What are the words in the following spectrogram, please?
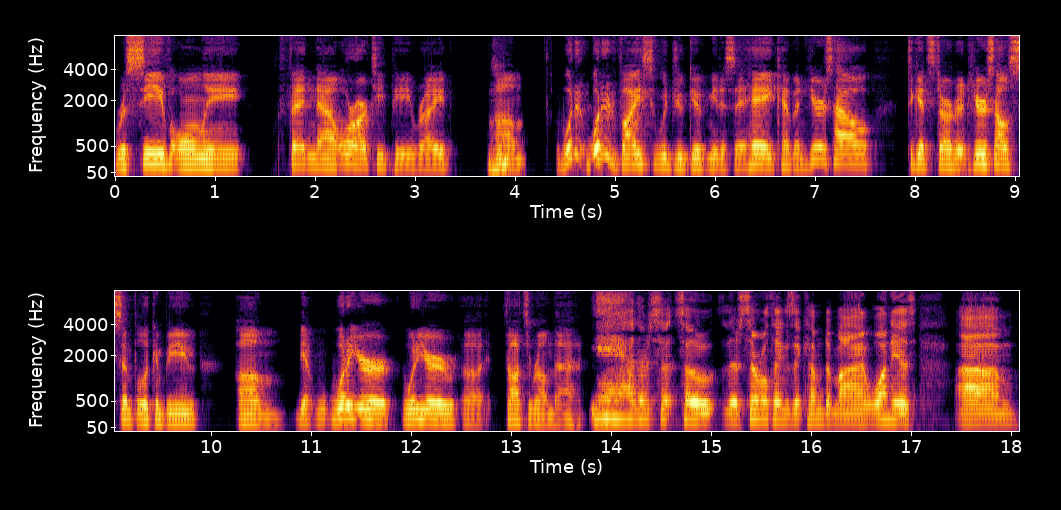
receive only FedNow or RTP, right? Mhm. Um, what what advice would you give me to say, hey, Kevin, here's how to get started. Here's how simple it can be. Um, yeah. What are your what are your uh, thoughts around that? yeah there's so, so there's several things that come to mind one is um,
